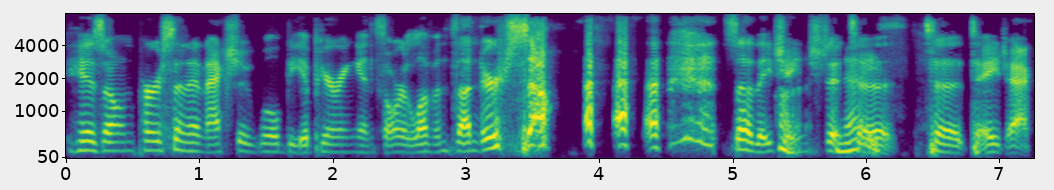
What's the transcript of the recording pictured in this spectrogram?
his own person and actually will be appearing in Thor: Love and Thunder. So. so they changed it to, to to Ajax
